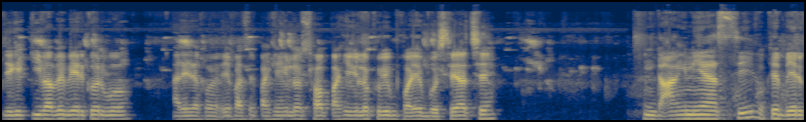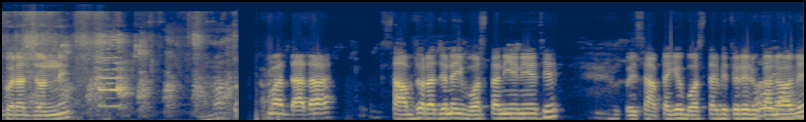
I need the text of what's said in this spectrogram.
যে একে কীভাবে বের করব। আর এই দেখো, এই পাশের পাখিগুলো, সব পাখিগুলো খুবই ভয়ে বসে আছে। ডাং নিয়ে আসছি ওকে বের করার জন্যে। আমার দাদা সাপ ধরার জন্য এই বস্তা নিয়ে নিয়েছে। ওই সাপটাকে বস্তার ভিতরে ঢুকানো হবে।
